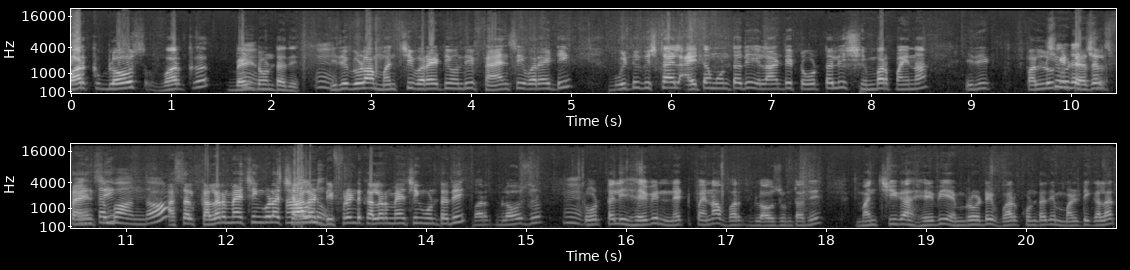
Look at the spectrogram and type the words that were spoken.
work blouse work belt ఉంటది. ఇది కూడా మంచి వెరైటీ ఉంది fancy variety boutique style item ఉంటది. ఇలాంటి టోటలీ షింబర్ పైన ఇది పళ్ళుకి టెజల్స్ ఫ్యాన్సీ బాగుందో. అసలు కలర్ మ్యాచింగ్ కూడా చాలా. డిఫరెంట్ కలర్ మ్యాచింగ్ ఉంటది. Work blouse totally heavy net పైన వర్క్ బ్లౌజ్ ఉంటది. మంచిగా హెవీ ఎంబ్రాయిడరీ వర్క్ ఉంటది మల్టీ కలర్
